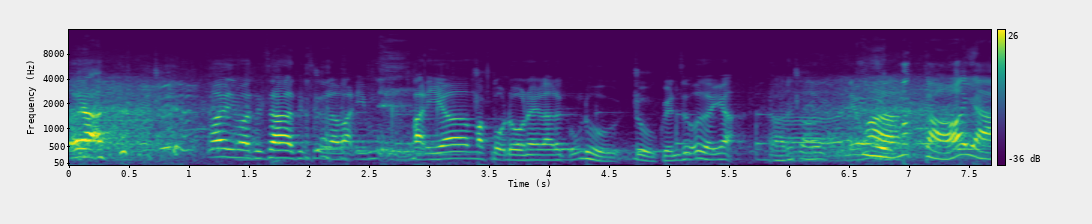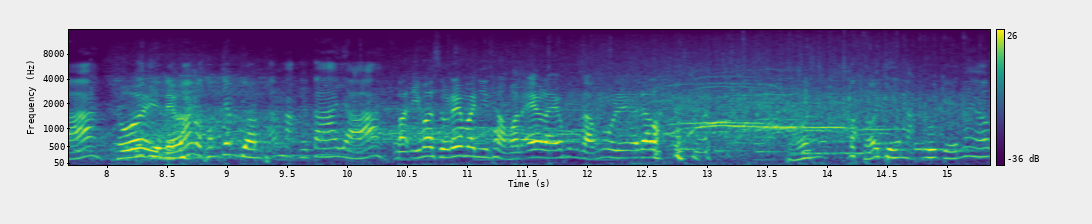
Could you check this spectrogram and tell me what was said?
Thôi ạ. Thôi nhưng mà thực ra là thực sự là bạn ấy bạn ấy ờ, mặc bộ đồ này là cũng đủ đủ quyến rũ rồi anh ạ. trời đất ơi Ờ, nếu cái gì mà mắc cỡ vậy Thôi, cái gì nếu- nói mà không dám dòm thẳng mặt người ta vậy bạn ấy mà xuống đây mà nhìn thẳng mặt em là em không dám ngồi đây nữa đâu. trời ơi mắc cỡ che mặt luôn kìa thấy không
